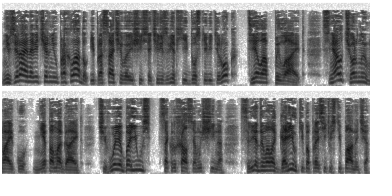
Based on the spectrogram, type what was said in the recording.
Невзирая на вечернюю прохладу и просачивающийся через ветхие доски ветерок, тело пылает. Снял черную майку, не помогает. Чего я боюсь? сокрушался мужчина. Следовало горилки попросить у Степаныча.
